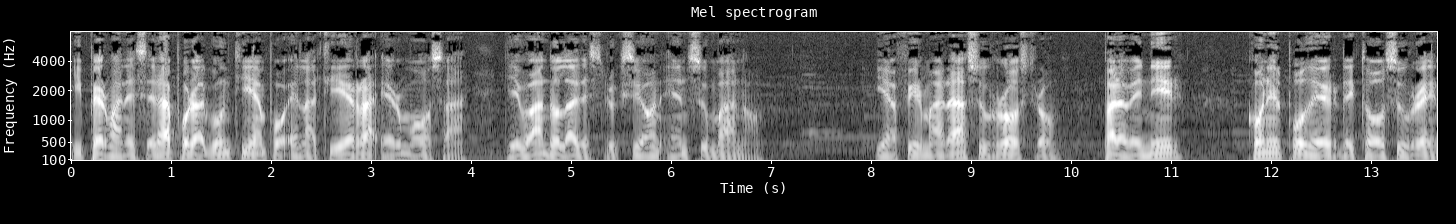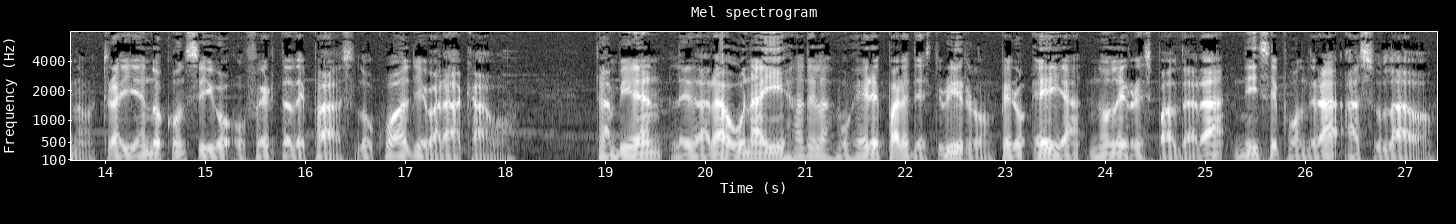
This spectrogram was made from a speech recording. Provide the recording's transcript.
y permanecerá por algún tiempo en la tierra hermosa, llevando la destrucción en su mano. y afirmará su rostro para venir con el poder de todo su reino, trayendo consigo oferta de paz, lo cual llevará a cabo. También le dará una hija de las mujeres para destruirlo, pero ella no le respaldará ni se pondrá a su lado.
